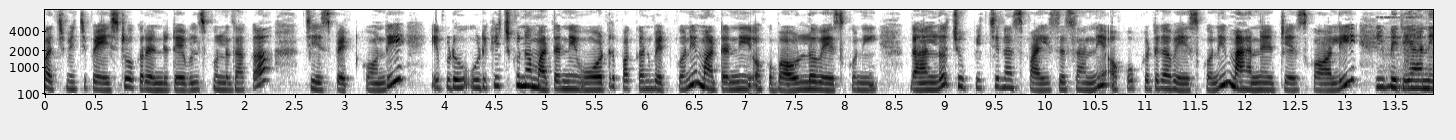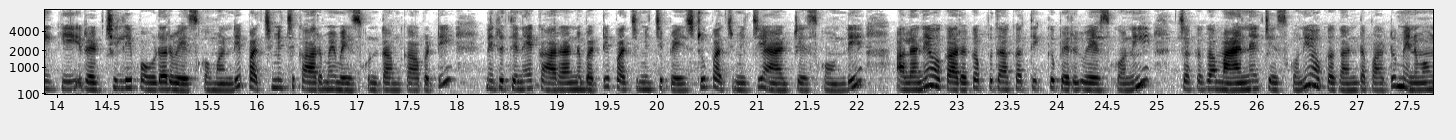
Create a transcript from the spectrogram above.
పచ్చిమిర్చి పేస్ట్ ఒక రెండు టేబుల్ స్పూన్ల దాకా చేసి పెట్టుకోండి. ఇప్పుడు ఉడికించుకున్న మటన్ని వాటర్ పక్కన పెట్టుకొని మటన్ని ఒక బౌల్లో వేసుకొని దానిలో చూపించిన స్పైసెస్ అన్నీ ఒక్కొక్కటిగా వేసుకొని మ్యారినేట్ చేసుకోవాలి. ఈ బిర్యానీకి రెడ్ చిల్లీ పౌడర్ వేసుకోమండి. పచ్చిమిర్చి కారమే వేసుకుంటాం కాబట్టి మీరు తినే కారాన్ని బట్టి పచ్చిమిర్చి పేస్టు పచ్చిమిర్చి యాడ్ చేసుకోండి. అలానే ఒక అరకప్పు దాకా తిక్కు పెరుగు వేసుకొని చక్కగా మ్యారినేట్ చేసుకొని ఒక గంట పాటు మినిమం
